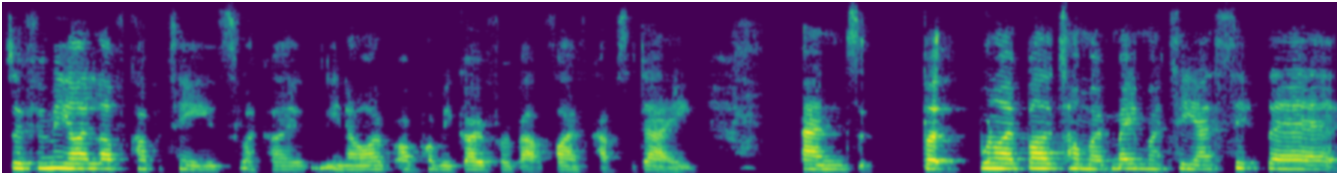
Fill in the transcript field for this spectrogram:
So for me, I love cup of teas. Like I, you know, I, I'll probably go for about five cups a day, and but when I, by the time I've made my tea, I sit there,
